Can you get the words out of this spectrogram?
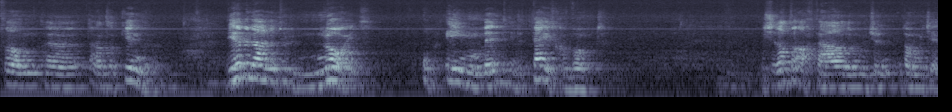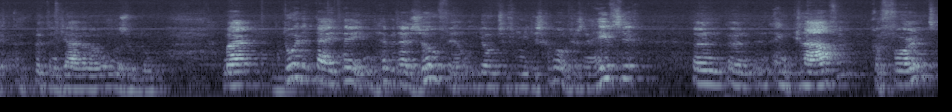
van het aantal kinderen. Die hebben daar natuurlijk nooit op één moment in de tijd gewoond. Als je dat erachter haalt, dan moet je, dan moet je echt uitputtend jarenlang onderzoek doen. Maar door de tijd heen hebben daar zoveel Joodse families gewoond. Dus er heeft zich een, een, een enclave gevormd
